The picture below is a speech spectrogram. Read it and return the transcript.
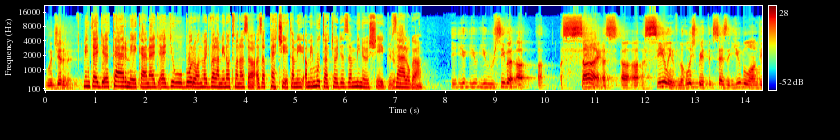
legitimate. mint egy terméken, egy, egy jó boron, vagy valamin ott van az a, az a pecsét, ami, ami mutatja, hogy ez a minőség záloga. You, you, you receive a, a, a, a sign, a, a, a- sealing from the Holy Spirit that says that you belong to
